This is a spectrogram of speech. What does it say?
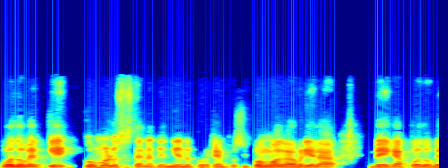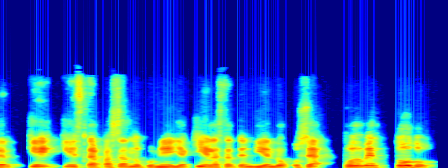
puedo ver qué, cómo los están atendiendo. Por ejemplo, si pongo a Gabriela Vega, puedo ver qué, qué está pasando con ella, quién la está atendiendo. O sea, puedo ver todo.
